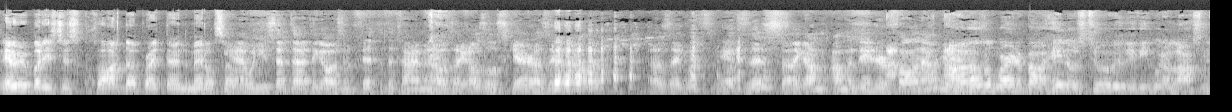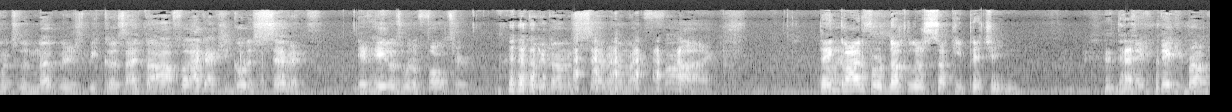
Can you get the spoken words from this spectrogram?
everybody's just clogged up right there in the middle. So Yeah, when you sent that, I think I was in fifth at the time, and I was like, I was a little scared. I was like, wow, what? I was like, what's what's this? Like, I'm I'm in danger of falling out here. I was also worried about Halos too if he would have lost much to the Knucklers because I thought, oh, fuck, I could actually go to seventh if Halos would have faltered. I could have gone to seven. I'm like, fuck. thank Right. God for Knuckler's sucky pitching. Thank, thank you, bro.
